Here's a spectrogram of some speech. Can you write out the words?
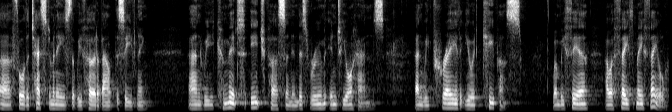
uh, for the testimonies that we've heard about this evening. And we commit each person in this room into your hands. And we pray that you would keep us when we fear our faith may fail,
